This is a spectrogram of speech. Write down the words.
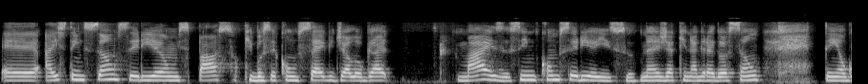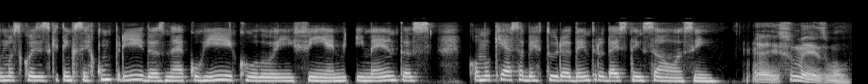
é, a extensão seria um espaço que você consegue dialogar mais, assim, como seria isso, né? Já que na graduação tem algumas coisas que têm que ser cumpridas, né? Currículo, enfim, ementas. Como que é essa abertura dentro da extensão, assim? É isso mesmo.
